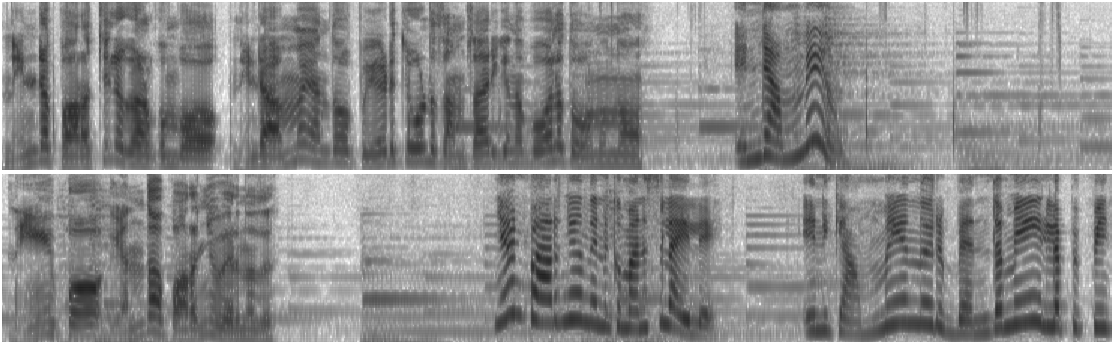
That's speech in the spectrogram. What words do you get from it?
നിന്റെ പറച്ചിൽ കേൾക്കുമ്പോ നിന്റെ അമ്മ എന്തോ പേടിച്ചുകൊണ്ട് സംസാരിക്കുന്ന പോലെ തോന്നുന്നു. എന്റെ അമ്മയോ? നീ ഇപ്പോ എന്താ പറഞ്ഞു വരുന്നത്? ഞാൻ പറഞ്ഞു നിനക്ക് മനസ്സിലായില്ലേ? എനിക്ക് അമ്മയെന്നൊരു ബന്ധമേ ഇല്ല പിപ്പിൻ.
